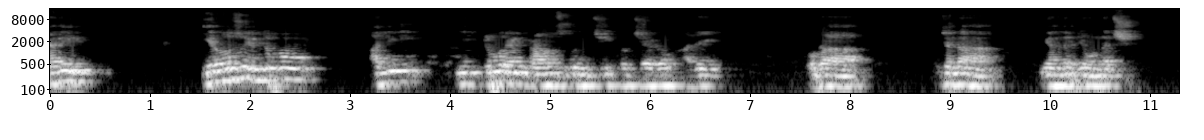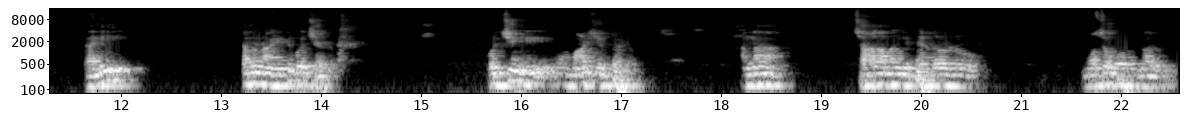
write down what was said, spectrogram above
కానీ ఈరోజు ఎందుకు అది ఈ టూర్ అండ్ ట్రావెల్స్ గురించి వచ్చాడు. అనే ఒక చిన్న మీ అందరికీ ఉండొచ్చు. కానీ తను నా ఇంటికి వచ్చాడు. వచ్చి ఒక మాట చెప్పాడు. అన్న చాలామంది పేదవాళ్ళు మోసపోతున్నారు.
